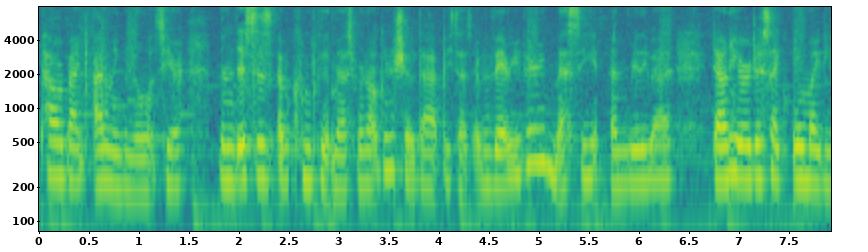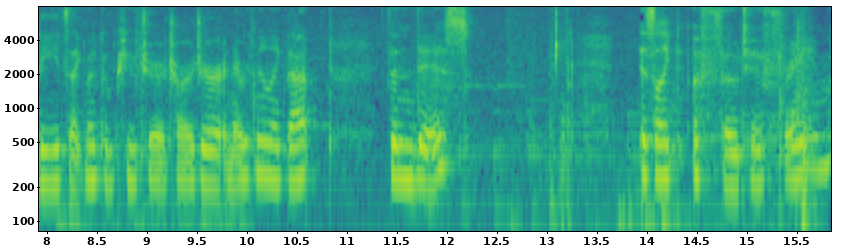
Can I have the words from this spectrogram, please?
power bank. I don't even know what's here. Then this is a complete mess. We're not going to show that because that's very, very messy and really bad. Down here are just like all my leads, like my computer, charger, and everything like that. Then this is like a photo frame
